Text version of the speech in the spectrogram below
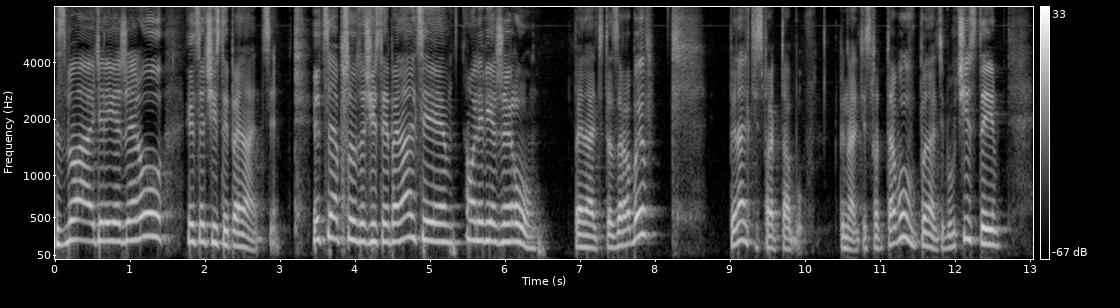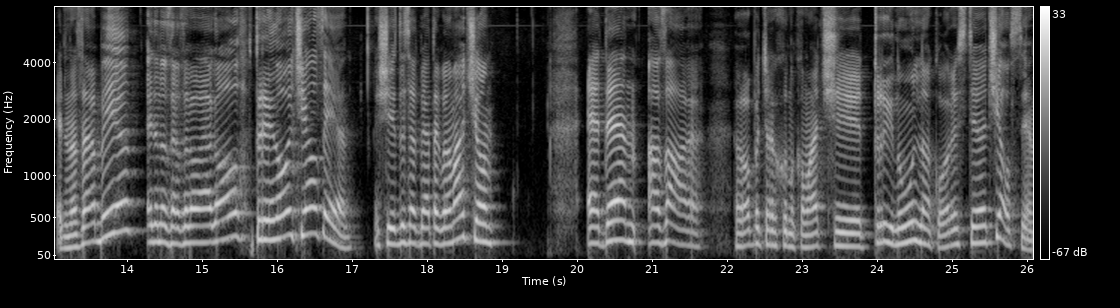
Збивають Олів'є Жиру, і це чистий пенальті. І це абсолютно чистий пенальті. Олів'є Жиру. Пенальті то заробив. Пенальті справді та був. Пенальті справді та був, пенальті був чистий. Еден Назар б'є, Еден Назар забиває гол. 3-0 Челсі. 65 хвилина матчу. Еден Азар робить рахунок у матчі 3-0 на користь Челсі.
